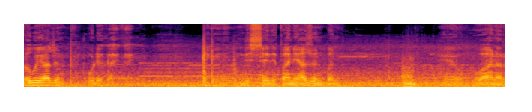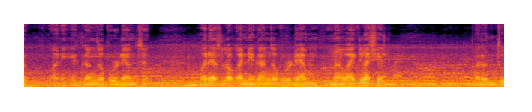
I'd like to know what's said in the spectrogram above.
बघूया अजून पुढे काय काय. दिसतंय ते पाणी अजून पण. हे वाहणार पाणी हे गंगापूर डॅमचं. बऱ्याच लोकांनी गंगापूर डॅम नाव ऐकलं असेल. परंतु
